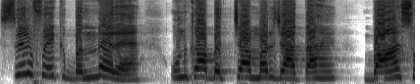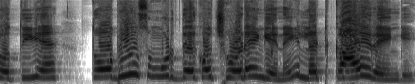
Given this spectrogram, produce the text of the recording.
सिर्फ़ एक बंदर है, उनका बच्चा मर जाता है। बाँस होती है तो भी उस मुर्दे को छोड़ेंगे नहीं, लटकाए रहेंगे।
